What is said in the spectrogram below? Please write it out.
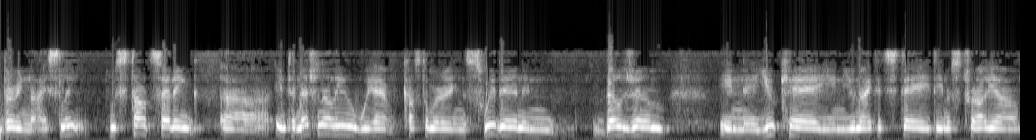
very nicely. We start selling uh, internationally. We have customers in Sweden, in Belgium, in the UK, in United States, in Australia.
